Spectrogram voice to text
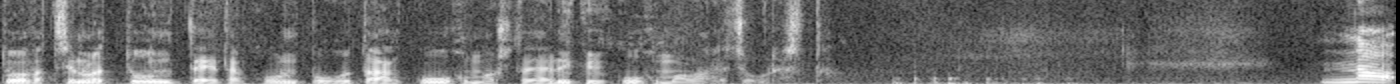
tuovat sinulle tunteita, kun puhutaan kuhmosta ja nykykuhmolaisuudesta? No,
